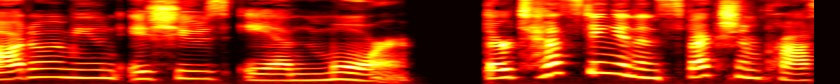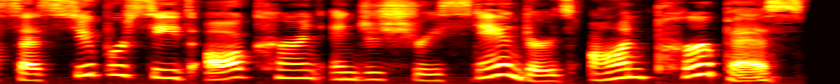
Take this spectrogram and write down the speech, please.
autoimmune issues, and more. Their testing and inspection process supersedes all current industry standards on purpose,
